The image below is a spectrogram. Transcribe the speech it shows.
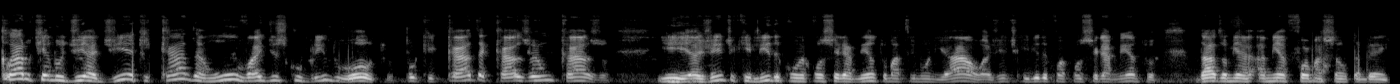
claro que é no dia a dia que cada um vai descobrindo o outro, porque cada caso é um caso. E a gente que lida com aconselhamento matrimonial, a gente que lida com aconselhamento, dado a minha, a minha formação também,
